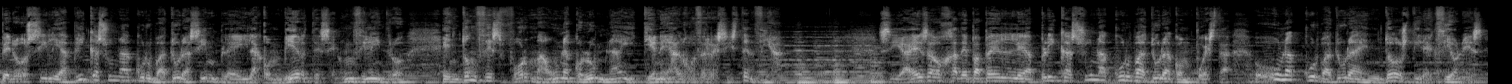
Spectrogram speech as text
Pero si le aplicas una curvatura simple y la conviertes en un cilindro, entonces forma una columna y tiene algo de resistencia. Si a esa hoja de papel le aplicas una curvatura compuesta, una curvatura en dos direcciones,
